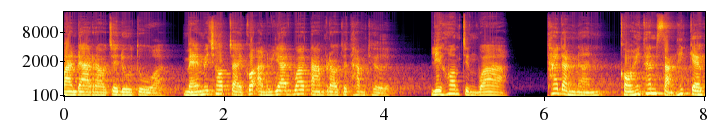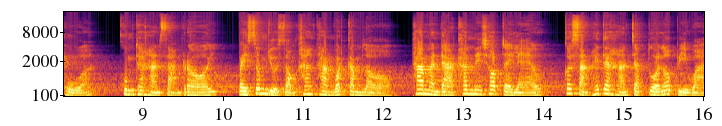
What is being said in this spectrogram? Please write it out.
มารดาเราจะดูตัว แม้ไม่ชอบใจก็อนุญาตว่าตามเราจะทำเถิดลีฮอมจึงว่า ถ้าดังนั้นขอให้ท่านสั่งให้แกหัว คุมทหารสามร้อยไปซุ่มอยู่สองข้างทางวัดกำลอ ถ้ามารดาท่านไม่ชอบใจแล้ว ก็สั่งให้ทหารจับตัวเล่าปี่ไว้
